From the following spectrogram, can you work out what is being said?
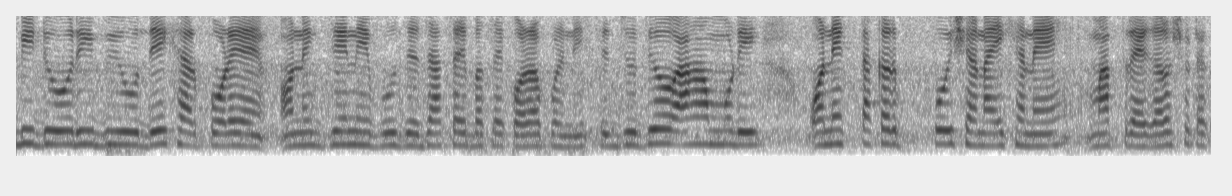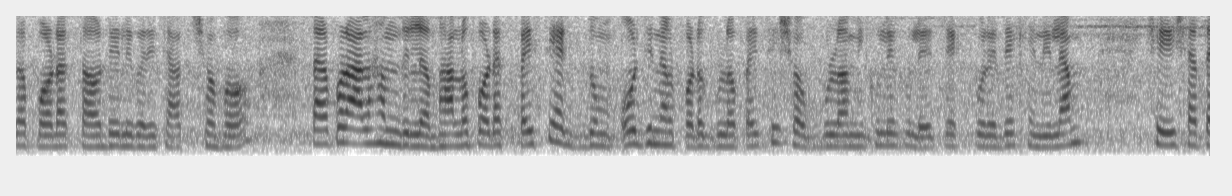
ভিডিও রিভিউ দেখার পরে অনেক জেনে বুঝে যাচাই বাছাই করার পরে নিচ্ছে যদিও আহামরি অনেক টাকার পয়সা না এখানে, মাত্র এগারোশো টাকার প্রোডাক্ট তাও ডেলিভারি চার্জ সহ। তারপর আলহামদুলিল্লাহ ভালো প্রোডাক্ট পাইছি, একদম অরিজিনাল প্রোডাক্টগুলো পাইছি, সবগুলো আমি খুলে খুলে চেক করে দেখে নিলাম। সেই সাথে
